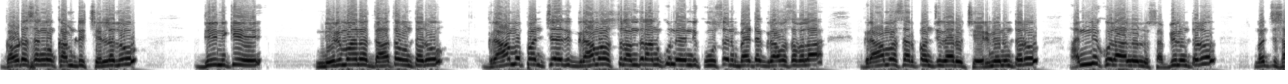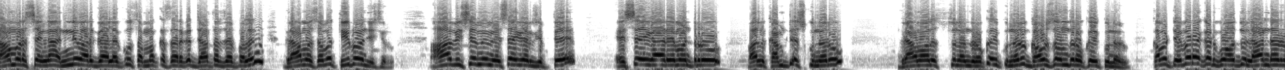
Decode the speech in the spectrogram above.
గౌడ సంఘం కమిటీ చెల్లదు. దీనికి నిర్మాణ దాత ఉంటారు. గ్రామ పంచాయతీ గ్రామస్తులు అందరూ అనుకునేది కూర్చొని బయట గ్రామ సభల గ్రామ సర్పంచ్ గారు చైర్మన్ ఉంటారు. అన్ని కులాలలో సభ్యులు ఉంటారు. మంచి సామరస్యంగా అన్ని వర్గాలకు సమ్మక్క సరక జాతర జరపాలని గ్రామ సభ తీర్మానం చేశారు ఆ విషయం మేము ఎస్ఐ గారికి చెప్తే ఎస్ఐ గారు ఏమంటారు? వాళ్ళు కమిటేసుకున్నారు గ్రామస్తులు అందరూ ఒక ఎక్కున్నారు గౌడ్స్ అందరూ ఒక ఎక్కున్నారు. కాబట్టి ఎవరు అక్కడికి పోవద్దు ల్యాండర్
